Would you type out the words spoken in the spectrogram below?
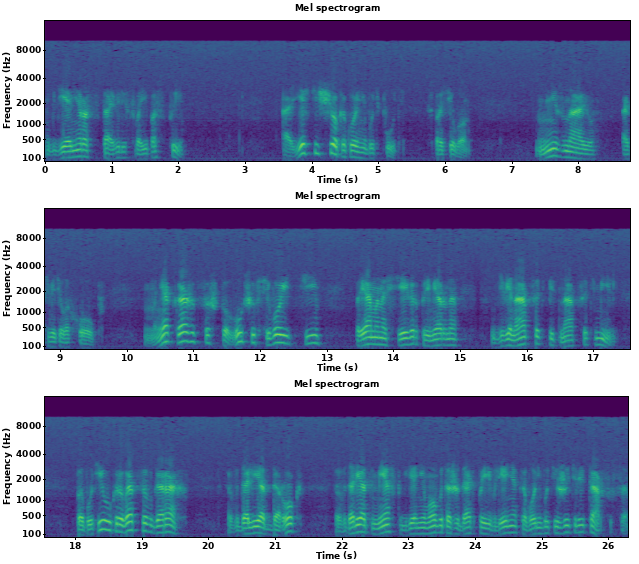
где они расставили свои посты». «А есть еще какой-нибудь путь?» — спросил он. «Не знаю», — ответила Хоуп. «Мне кажется, что лучше всего идти прямо на север примерно 12-15 миль, по пути укрываться в горах, вдали от дорог, вдали от мест, где они могут ожидать появления кого-нибудь из жителей Тарсуса».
